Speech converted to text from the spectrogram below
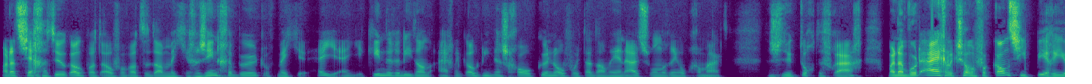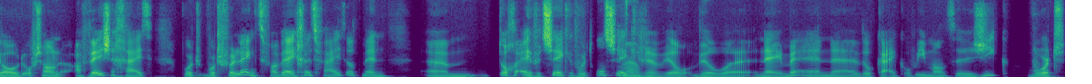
Maar dat zegt natuurlijk ook wat over wat er dan met je gezin gebeurt, of met je, je, je kinderen die dan eigenlijk ook niet naar school kunnen, of wordt daar dan weer een uitzondering op gemaakt. Dat is natuurlijk toch de vraag. Maar dan wordt eigenlijk zo'n vakantieperiode of zo'n afwezigheid wordt, wordt verlengd vanwege het feit dat men um, toch even het zeker voor het onzekere ja. wil, wil uh, nemen en uh, wil kijken of iemand uh, ziek wordt.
